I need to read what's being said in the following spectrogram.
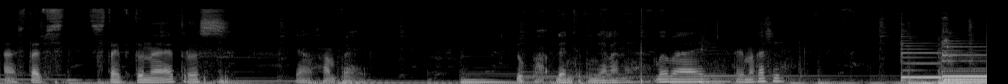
Uh, step step tuna terus jangan sampai lupa dan ketinggalan ya. Bye bye. Terima kasih. thank you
